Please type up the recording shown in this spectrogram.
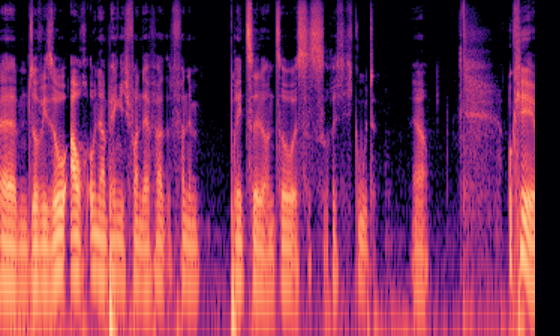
ähm, sowieso auch unabhängig von, der, von dem Brezel und so ist es richtig gut. Ja. Okay,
